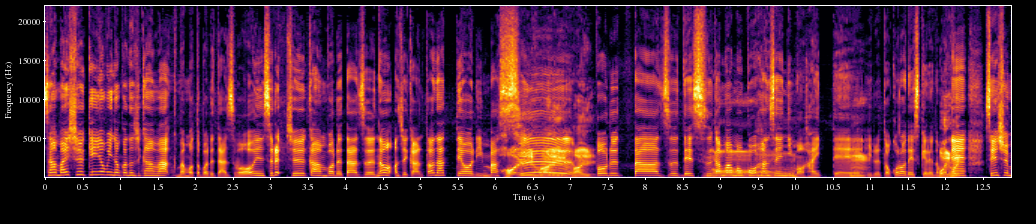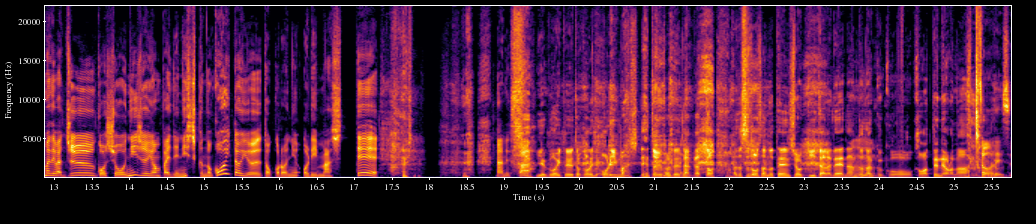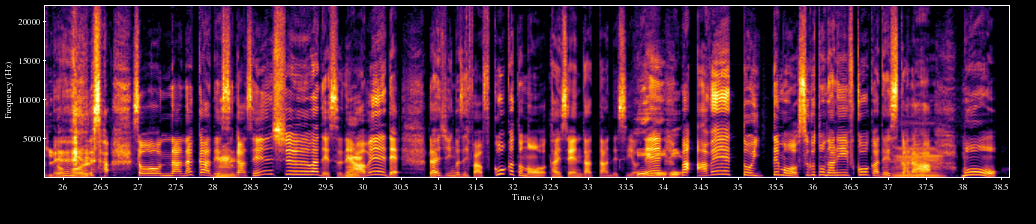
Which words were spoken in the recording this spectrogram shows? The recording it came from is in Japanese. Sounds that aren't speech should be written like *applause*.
さあ毎週金曜日のこの時間は熊本ボルターズを応援する週刊ボルターズのお時間となっております、はいはいはい。ボルターズですがまあもう後半戦にも入っているところですけれどもね、うんはいはい。先週までは15勝24敗で西地区の5位というところにおりまして *laughs* *laughs* 何ですか？いや5位というところにおりましてということでなんかと *laughs* あと須藤さんのテンションを聞いたらねなんとなくこう変わってんだろうなという気が、ね、はい、*laughs* さあそんな中ですが、先週はですね、うん。アウェーでライジングゼファー福岡との対戦だったんですよね。ほうほうほう。まあアウェーと言ってもすぐ隣福岡ですからうん。もう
